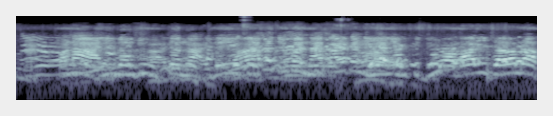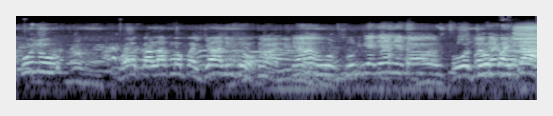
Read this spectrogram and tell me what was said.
પણ હાલી દઉં છું ઉત્તર ના હાલી દઈએ. જો ના કરે કે નહીં હાલે કીધું. તમારી શરમ રાખું છું બે કલાકમાં પૈસા આલી દો તો હાલી રૂપિયા જાય ને એટલે ઓછો પૈસા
